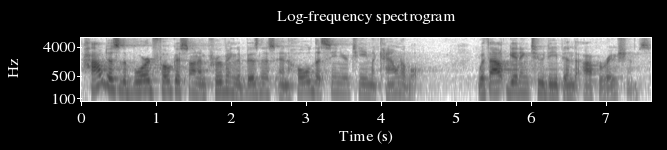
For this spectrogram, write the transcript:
how does the board focus on improving the business and hold the senior team accountable without getting too deep into operations?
